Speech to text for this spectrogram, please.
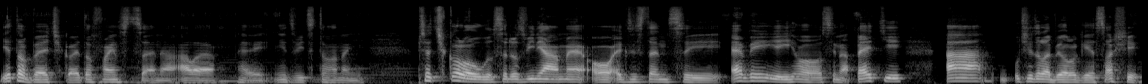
Je to Bčko, je to fajn scéna, ale hej, nic víc toho není. Před školou se dozvídáme o existenci Evy, jejího syna Péti a učitele biologie Saši.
